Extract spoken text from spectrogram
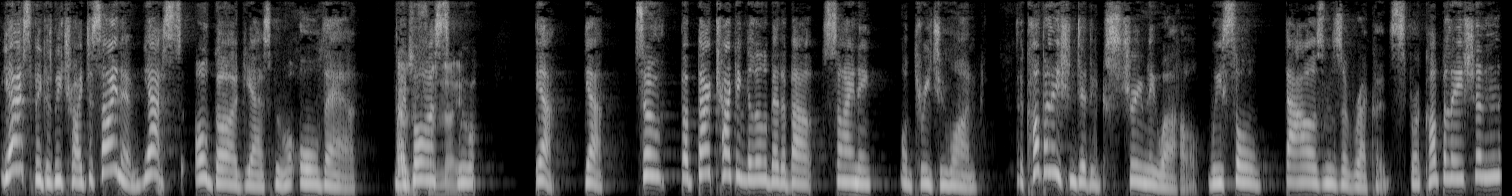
yes, because we tried to sign him. Yes. Oh God. Yes. We were all there. My boss, we were, yeah, yeah. So, but backtracking a little bit about signing on 321, the compilation did extremely well. We sold thousands of records. For a compilation,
